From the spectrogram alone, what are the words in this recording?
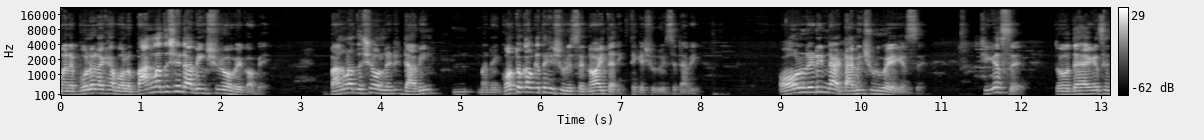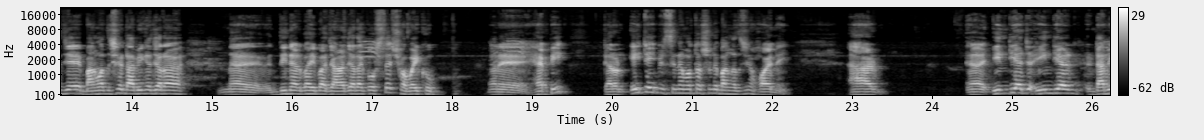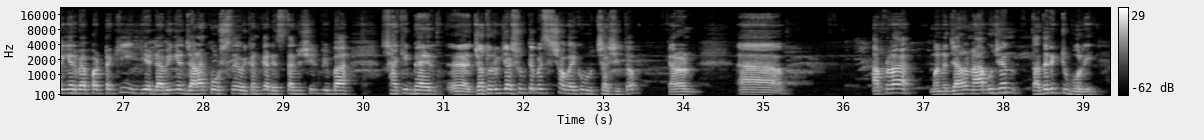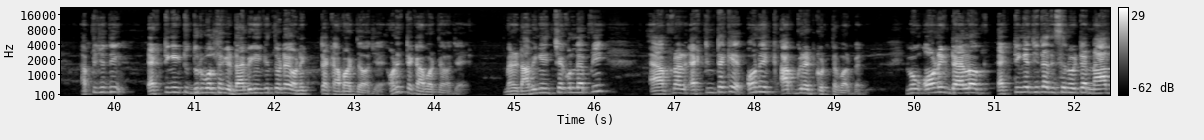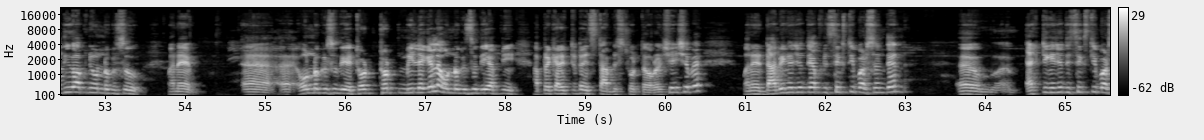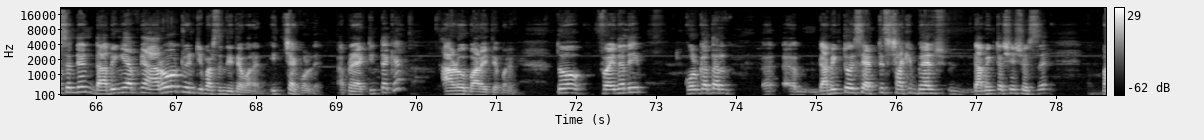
মানে বলে রাখা, বলো, বাংলাদেশে ডাবিং শুরু হবে কবে? বাংলাদেশে অলরেডি ডাবিং মানে গতকালকে থেকে শুরু হয়েছে, নয় তারিখ থেকে শুরু হয়েছে ডাবিং অলরেডি না ডাবিং শুরু হয়ে গেছে। ঠিক আছে? তো দেখা গেছে যে বাংলাদেশের ডাবিংয়ে যারা দিনার ভাই বা যারা যারা করছে, সবাই খুব মানে হ্যাপি কারণ এই টাইপের সিনেমা তো আসলে বাংলাদেশে হয় নাই। আর ইন্ডিয়া ইন্ডিয়ার ডাবিং এর ব্যাপারটা কি? ইন্ডিয়ার এর যারা করছে ওইখানকার স্থানীয় শিল্পী বা সাকিব ভাইয়ের যতটুকু যা শুনতে পেয়েছি, সবাই খুব উচ্ছ্বাসিত। কারণ আপনারা মানে যারা না বুঝেন, তাদের একটু বলি। আপনি যদি অ্যাক্টিং একটু দুর্বল থাকে ডাবিং এ কিন্তু ওটা অনেকটা কাবার দেওয়া যায়, অনেকটা কাবার দেওয়া যায়। মানে ডাবিং এ ইচ্ছা করলে আপনি, আপনার অ্যাক্টিংটাকে অনেক আপগ্রেড করতে পারবেন। এবং অনেক ডায়লগ অ্যাক্টিংয়ে যেটা দিচ্ছেন ওইটা না দিয়েও আপনি অন্য কিছু মানে অন্য কিছু দিয়ে ঠোঁট ঠোঁট মিলে গেলে অন্য কিছু দিয়ে আপনি আপনার ক্যারেক্টারটা এস্টাবলিশ করতে পারবেন। সেই হিসেবে মানে ডাবিংয়ে যদি আপনি সিক্সটি পার্সেন্ট দেন অ্যাক্টিংয়ে যদি সিক্সটি পার্সেন্ট দেন ডাবিংয়ে আপনি আরও টোয়েন্টি পার্সেন্ট দিতে পারেন, ইচ্ছা করলে। আপনার অ্যাক্টিংটাকে আরও বাড়াইতে পারেন। তো ফাইনালি কলকাতার ডাবিং তো হয়েছে অ্যাটলিস্ট সাকিব ভাইয়ের ডাবিংটা শেষ হয়েছে।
